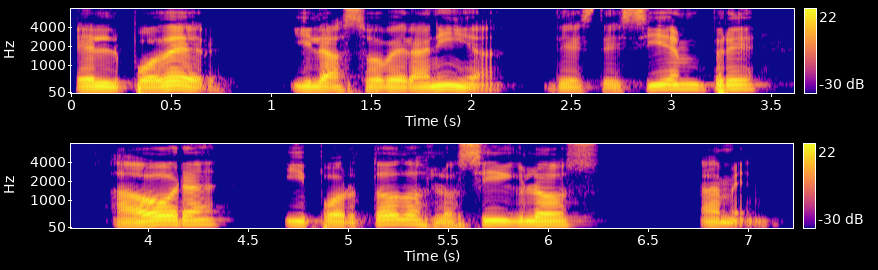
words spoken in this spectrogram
el poder y la soberanía desde siempre, ahora y por todos los siglos. Amén.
